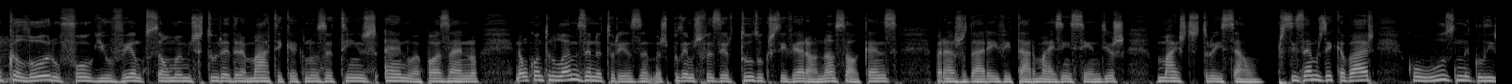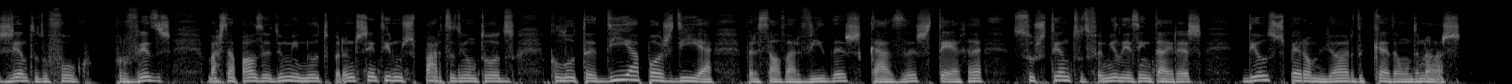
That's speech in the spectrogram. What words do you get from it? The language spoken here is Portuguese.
O calor, o fogo e o vento são uma mistura dramática que nos atinge ano após ano. Não controlamos a natureza, mas podemos fazer tudo o que estiver ao nosso alcance para ajudar a evitar mais incêndios, mais destruição. Precisamos de acabar com o uso negligente do fogo. Por vezes, basta a pausa de um minuto para nos sentirmos parte de um todo que luta dia após dia para salvar vidas, casas, terra, sustento de famílias inteiras. Deus espera o melhor de cada um de nós.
